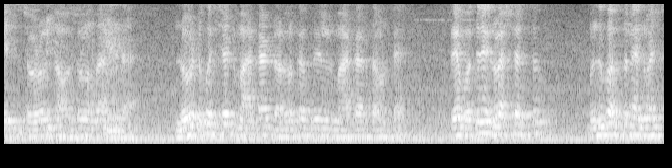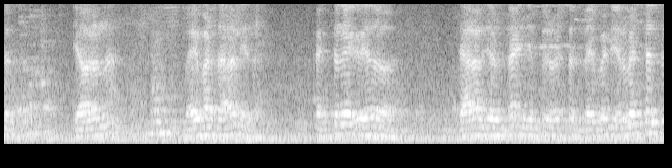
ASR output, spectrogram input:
ఏంటి? చూడాల్సిన అవసరం ఉందా లేదా? నోటుకు వచ్చినట్టు మాట్లాడి డొల్లర్ కంపెనీలు మాట్లాడుతూ ఉంటే రేపు వచ్చిన ఇన్వెస్టర్స్ ముందుకు వస్తున్న ఇన్వెస్టర్స్ ఎవరన్నా భయపడతారా లేదా? ఖచ్చితంగా ఇక్కడ ఏదో తేడాలు జరుగుతాయని చెప్పి ఇన్వెస్టర్స్ భయపడి ఇన్వెస్టర్స్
